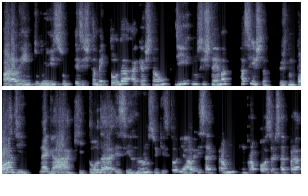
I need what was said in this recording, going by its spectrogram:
para além de tudo isso, existe também toda a questão de um sistema racista. A gente não pode negar que todo esse ranço inquisitorial ele serve para um, um propósito, ele serve para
